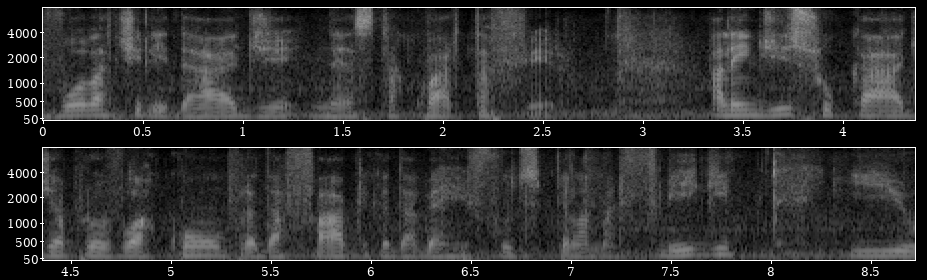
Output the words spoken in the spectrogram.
volatilidade nesta quarta-feira. Além disso, o CAD aprovou a compra da fábrica da BR Foods pela Marfrig e o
